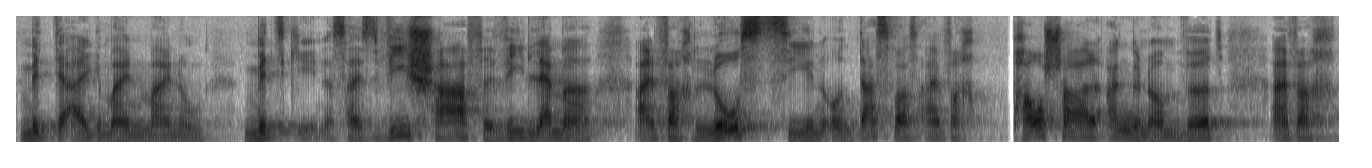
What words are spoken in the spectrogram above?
mit der allgemeinen Meinung mitgehen. Das heißt, wie Schafe, wie Lämmer einfach losziehen und das, was einfach pauschal angenommen wird, einfach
